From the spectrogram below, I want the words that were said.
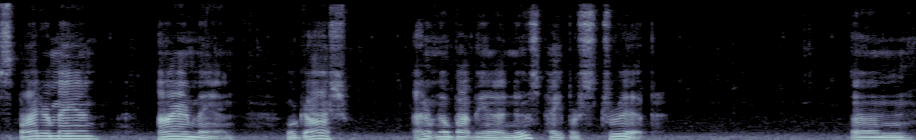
Spider-Man, Iron Man. Well, gosh, I don't know about being a newspaper strip. Um,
